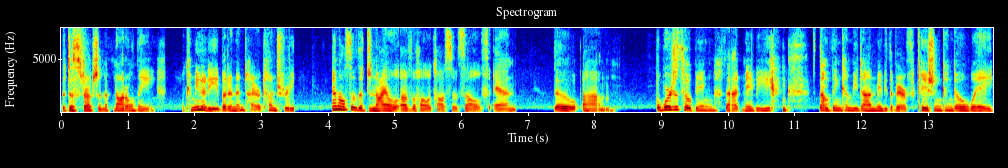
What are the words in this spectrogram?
the destruction of not only community but an entire country and also the denial of the holocaust itself. And so um, we're just hoping that maybe something can be done. Maybe the verification can go away.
